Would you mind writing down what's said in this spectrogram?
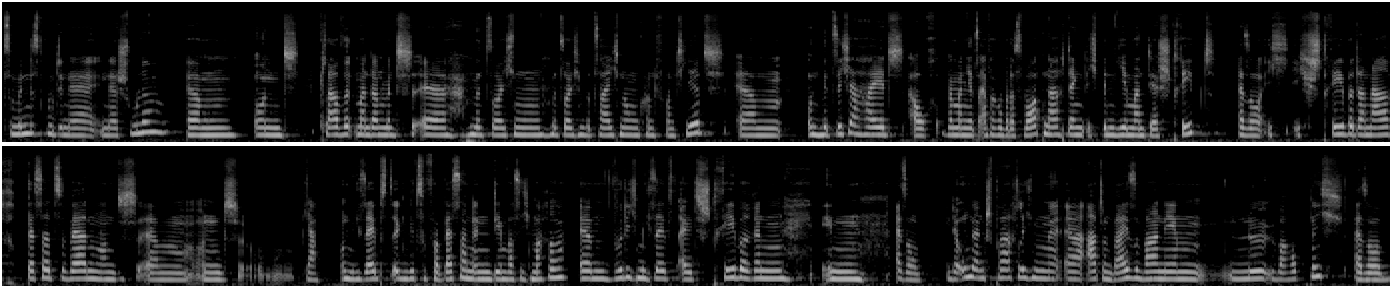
zumindest gut in der, in der Schule. Ähm, und klar wird man dann mit, äh, mit, solchen, mit solchen Bezeichnungen konfrontiert. Ähm, und mit Sicherheit, auch wenn man jetzt einfach über das Wort nachdenkt, ich bin jemand, der strebt also ich, ich strebe danach, besser zu werden und, ähm, und, ja, und mich selbst irgendwie zu verbessern in dem, was ich mache. Ähm, würde ich mich selbst als Streberin in, also in der umgangssprachlichen äh, Art und Weise wahrnehmen? Nö, überhaupt nicht. Also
